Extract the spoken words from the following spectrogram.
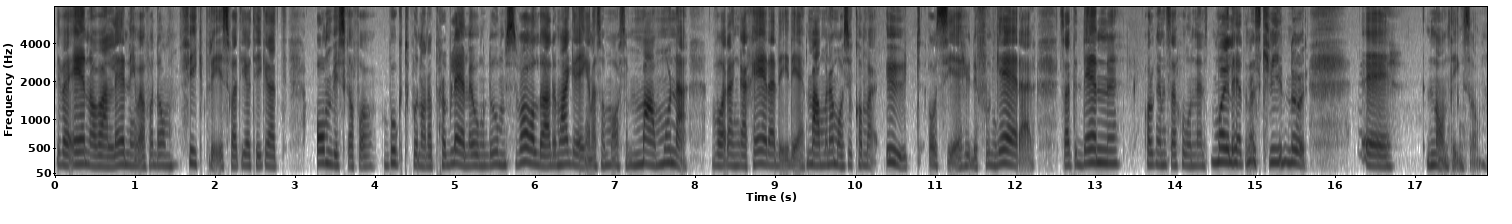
det var en av anledningarna varför de fick pris. För att jag tycker att om vi ska få bukt på några problem med ungdomsvåld och de här grejerna så måste mammorna vara engagerade i det. Mammorna måste komma ut och se hur det fungerar. Så att den organisationen, Möjligheternas kvinnor, är någonting som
